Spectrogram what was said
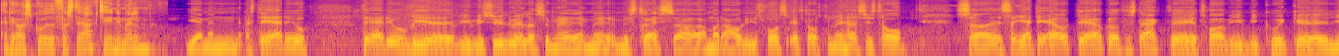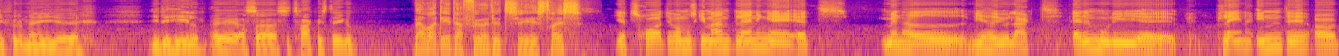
Er det også gået for stærkt indimellem? Jamen, altså det er det jo. Det er det jo. Vi, øh, vi, vi sygevælder os med, med, med stress og, og måtte aflyse vores efterårsturné her sidste år. Så, så ja, det er, jo, det er jo gået for stærkt. Jeg tror, vi, vi kunne ikke lige følge med i, i det hele, og så, så trak vi stikket. Hvad var det, der førte til stress? Jeg tror, det var måske meget en blanding af, at man havde, vi havde jo lagt alle mulige uh, planer inden det, og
